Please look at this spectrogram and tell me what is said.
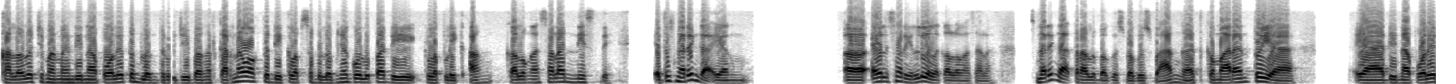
kalau lu cuma main di Napoli tuh belum teruji banget karena waktu di klub sebelumnya gue lupa di klub Ligue 1 kalau nggak salah Nice deh. Itu sebenarnya nggak yang eh eh sorry Lille kalau nggak salah. Sebenarnya nggak terlalu bagus-bagus banget. Kemarin tuh ya ya di Napoli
